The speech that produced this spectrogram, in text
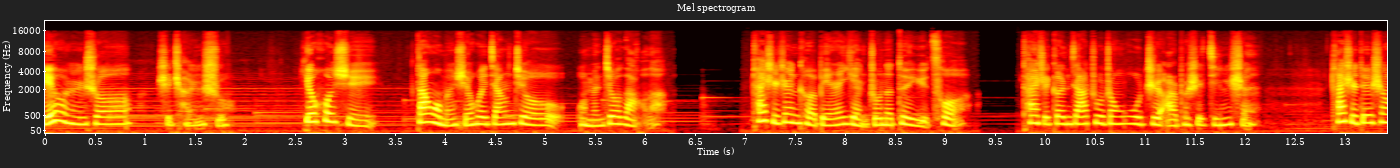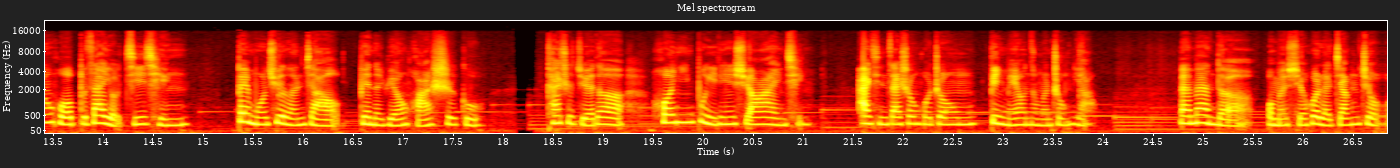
也有人说是成熟，又或许当我们学会将就，我们就老了，开始认可别人眼中的对与错，开始更加注重物质而不是精神，开始对生活不再有激情，被磨去棱角，变得圆滑世故，开始觉得婚姻不一定需要爱情。爱情在生活中并没有那么重要。慢慢的，我们学会了将就，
